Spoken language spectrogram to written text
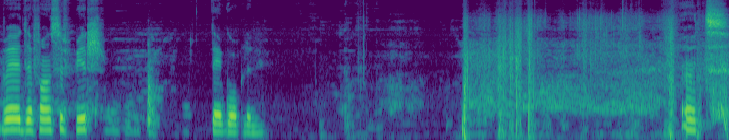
Ve defansif bir dev goblin. Evet.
